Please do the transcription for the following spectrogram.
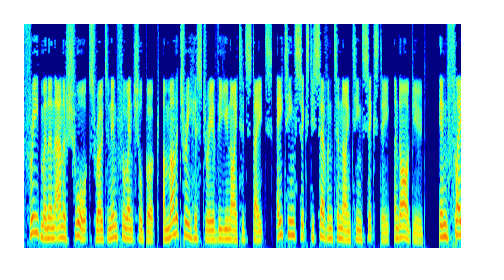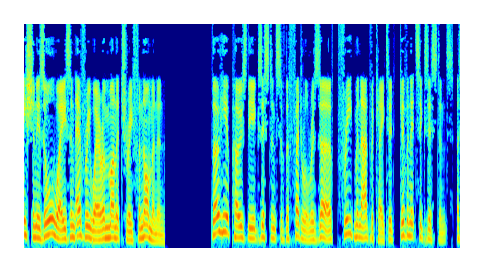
Friedman and Anna Schwartz wrote an influential book, A Monetary History of the United States, 1867–1960, and argued, "...inflation is always and everywhere a monetary phenomenon." Though he opposed the existence of the Federal Reserve, Friedman advocated, given its existence, a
